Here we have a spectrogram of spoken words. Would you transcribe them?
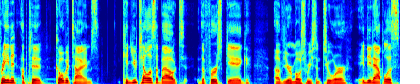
Bringing it up to COVID times, can you tell us about the first gig of your most recent tour? Indianapolis,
